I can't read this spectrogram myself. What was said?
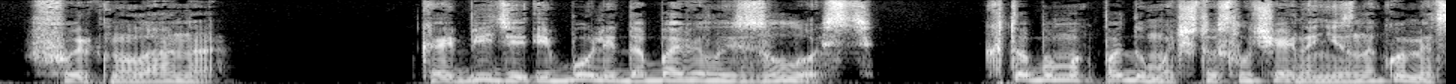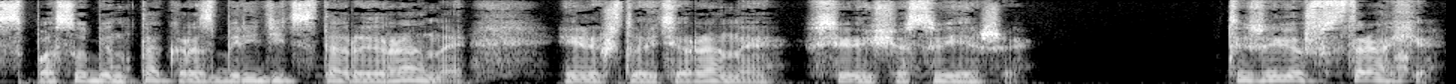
— фыркнула она. К обиде и боли добавилась злость. Кто бы мог подумать, что случайно незнакомец способен так разбередить старые раны, или что эти раны все еще свежи? «Ты живешь в страхе,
